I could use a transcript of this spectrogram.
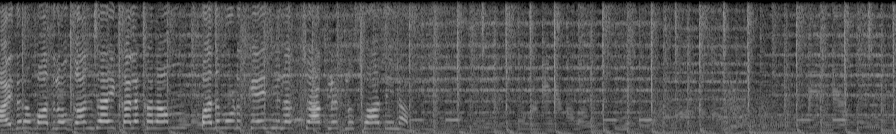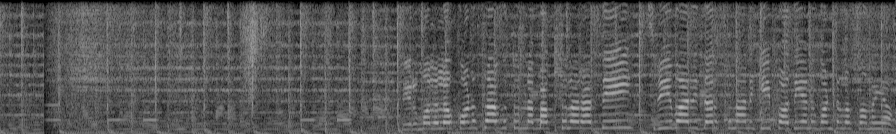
హైదరాబాద్లో గంజాయి కలకలం పదమూడు కేజీల చాక్లెట్లు స్వాధీనం. తిరుమలలో కొనసాగుతున్న భక్తుల రద్దీ. శ్రీవారి దర్శనానికి పదిహేను గంటల సమయం.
